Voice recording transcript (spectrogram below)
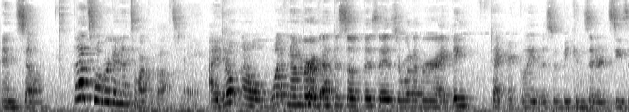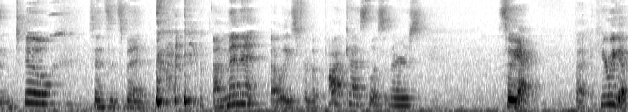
And so that's what we're going to talk about today. I don't know what number of episode this is or whatever. I think technically this would be considered season two since it's been a minute, at least for the podcast listeners. So, yeah, but here we go.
